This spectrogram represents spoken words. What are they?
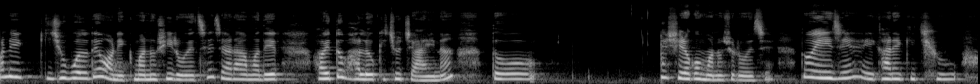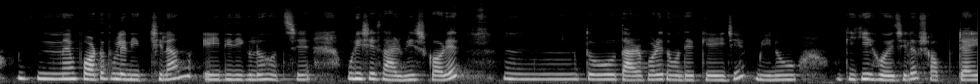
মানে কিছু বলতে অনেক মানুষই রয়েছে যারা আমাদের হয়তো ভালো কিছু চায় না। তো সেরকম মানুষ রয়েছে। তো এই যে এখানে কিছু ফটো তুলে নিচ্ছিলাম। এই দিদিগুলো হচ্ছে পুলিশে সার্ভিস করে। তো তারপরে তোমাদেরকে এই যে মেনু কী কী হয়েছিল সবটাই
